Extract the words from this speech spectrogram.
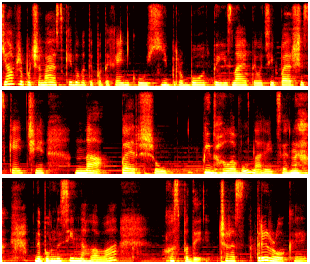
я вже починаю скидувати потихеньку хід роботи, знаєте, оці перші скетчі на першу підглаву, навіть це не, не повноцінна глава. Господи, через три роки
